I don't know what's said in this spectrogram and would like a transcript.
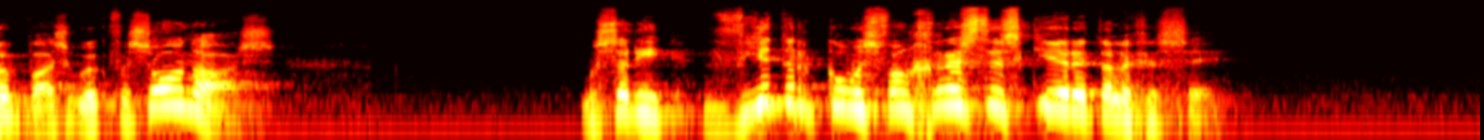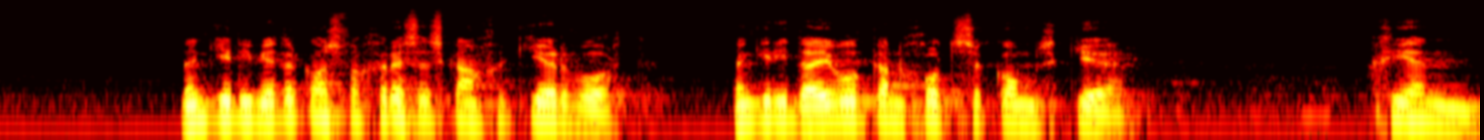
oop was ook vir sondaars. Moes dit die wederkoms van Christus keer het hulle gesê. Dink jy die wederkoms van Christus kan gekeer word? Dink jy die duiwel kan God se koms keer? Geen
